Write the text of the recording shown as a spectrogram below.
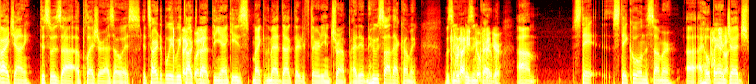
All right, Johnny. This was uh, a pleasure as always. It's hard to believe we Thanks, talked buddy. about the Yankees, Mike and the Mad Dog, thirty for thirty, and Trump. I didn't. Who saw that coming? It was it Right, was incredible. Um, stay stay cool in the summer. Uh, I hope I'll Aaron try. Judge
